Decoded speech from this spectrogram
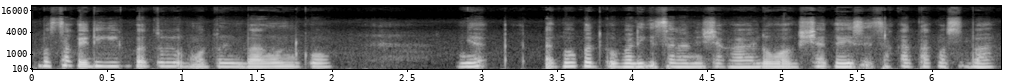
Basta kay di ko katulog mo bangon ko. Nya Nagukod ko balik isa lang ni siya kaluwag siya guys. Isa katakos ba?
